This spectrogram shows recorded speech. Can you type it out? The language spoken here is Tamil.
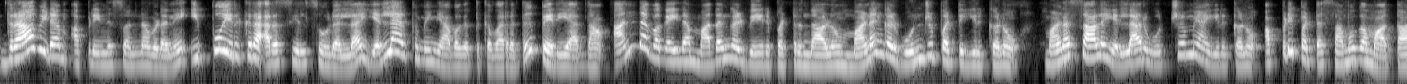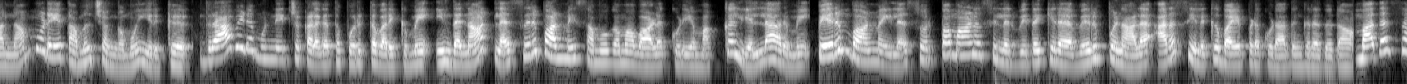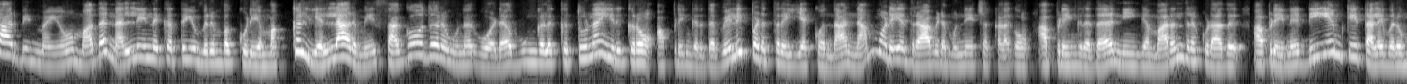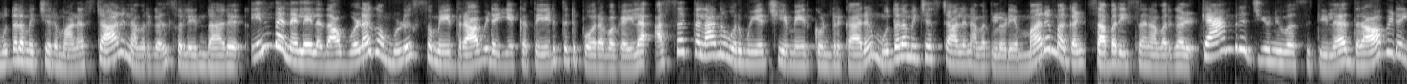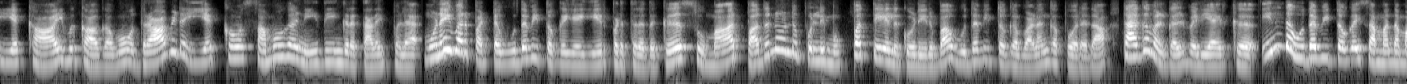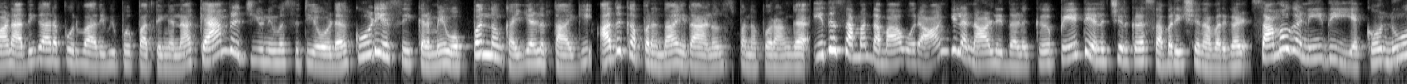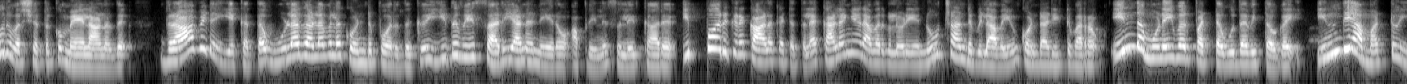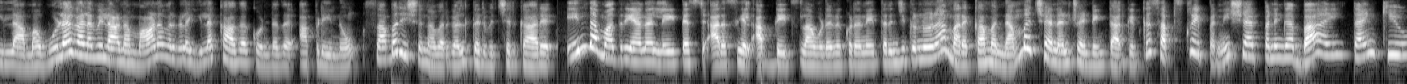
திராவிடம் அப்படின்னு சொன்ன உடனே இப்போ இருக்கிற அரசியல் சூழல்ல எல்லாருக்குமே ஞாபகத்துக்கு வர்றது பெரியார் தான். அந்த வகையில மதங்கள் வேறுபட்டிருந்தாலும் மனங்கள் ஒன்றுபட்டு இருக்கணும் மனசால எல்லாரும் ஒற்றுமையா இருக்கணும். அப்படிப்பட்ட சமூகமா தான் நம்முடைய தமிழ் சங்கமும் இருக்கு. திராவிட முன்னேற்ற கழகத்தை பொறுத்த வரைக்குமே இந்த நாட்டுல சிறுபான்மை சமூகமா வாழக்கூடிய மக்கள் எல்லாருமே பெரும்பான்மையில சொற்பமான சிலர் விதைக்கிற வெறுப்புனால அரசியலுக்கு பயப்படக்கூடாதுங்கிறது தான். மத சார்பின்மையும் மத நல்லிணக்கத்தையும் விரும்பக்கூடிய மக்கள் எல்லாருமே சகோதர உணர்வோட உங்களுக்கு துணை இருக்கிறோம் அப்படிங்கறத வெளிப்படுத்துற இயக்கம் தான் நம்முடைய திராவிட முன்னேற்ற கழகம் அப்படிங்கறத நீங்க மறந்துடக்கூடாது. கூடாது அப்படின்னு டிஎம்கே தலைவரும் முதலமைச்சருமான ஸ்டாலின் அவர்கள் சொல்லியிருந்தாரு. இந்த நிலையில தான் உலகம் முழுசுமே திராவிட இயக்கத்தை எடுத்துட்டு போற வகையில அசத்தலான ஒரு முயற்சியை மேற்கொண்டிருக்காரு முதலமைச்சர் ஸ்டாலின் அவர்களுடைய மருமகன் சபரீசன் அவர்கள். கேம்பிரிட்ஜ் யூனிவர்சிட்டியில திராவிட இயக்க ஆய்வுக்காகவும் திராவிட இயக்கம் சமூக நீதிங்கிற தலைப்புல முனைவர் பட்ட உதவி தொகையை ஏற்படுத்துறதுக்கு சுமார் பதினொன்னு புள்ளி முப்பத்தேழு கோடி ரூபாய் உதவித்தொகை வழங்க போறதா தகவல்கள் வெளியாயிருக்கு. இந்த உதவித்தொகை சம்பந்தம் சம்பந்தமான அதிகாரப்பூர்வ அறிவிப்பு பாத்தீங்கன்னா கேம்பிரிட்ஜ் யூனிவர்சிட்டியோட கூடிய சீக்கிரமே ஒப்பந்தம் கையெழுத்தாகி அதுக்கப்புறம் தான் இதை அனௌன்ஸ் பண்ண போறாங்க. இது சம்பந்தமா ஒரு ஆங்கில நாளிதழுக்கு பேட்டி அளிச்சிருக்கிற சபரீஷன் அவர்கள் சமூக நீதி இயக்கம் நூறு வருஷத்துக்கும் மேலானது. திராவிட இயக்கத்தை உலக அளவுல கொண்டு போறதுக்கு இதுவே சரியான நேரம் அப்படின்னு சொல்லியிருக்காரு. இப்போ இருக்கிற காலகட்டத்துல கலைஞர் அவர்களுடைய நூற்றாண்டு விழாவையும் கொண்டாடிட்டு வர்றோம். இந்த முனைவர் பட்ட உதவித்தொகை இந்தியா மட்டும் இல்லாம உலக அளவிலான மாணவர்களை இலக்காக கொண்டது அப்படின்னும் சபரிஷன் அவர்கள் தெரிவிச்சிருக்காரு. இந்த மாதிரியான லேட்டஸ்ட் அரசியல் அப்டேட்ஸ் எல்லாம் உடனுக்குடனே தெரிஞ்சுக்கணும்னா மறக்காம நம்ம சேனல் ட்ரெண்டிங் டார்கெட்க்கு சப்ஸ்கிரைப் பண்ணி ஷேர் பண்ணுங்க. Bye thank you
